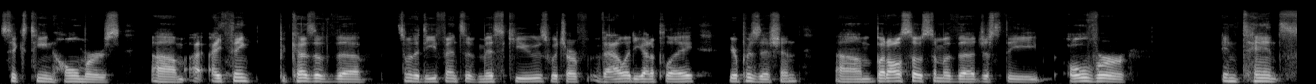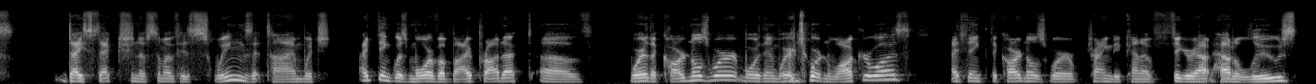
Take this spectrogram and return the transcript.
16 homers. Um, I, I think because of the some of the defensive miscues, which are valid, you got to play your position. Um, but also some of the just the over intense dissection of some of his swings at time, which I think was more of a byproduct of where the Cardinals were more than where Jordan Walker was. I think the Cardinals were trying to kind of figure out how to lose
